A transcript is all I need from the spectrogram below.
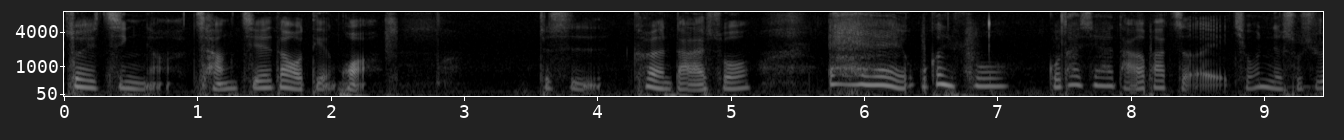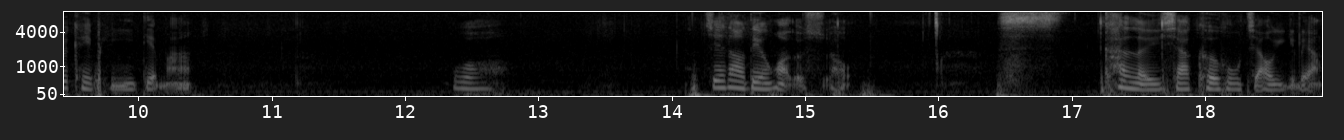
最近啊，常接到电话，就是客人打来说，哎，我跟你说，国泰现在打二八折，哎，请问你的手续费可以便宜一点吗？我接到电话的时候，看了一下客户交易量。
